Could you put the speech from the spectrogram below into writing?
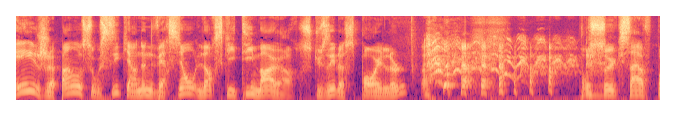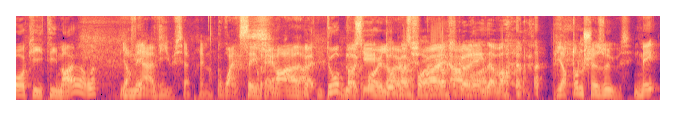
Et je pense aussi qu'il y en a une version lorsqu'E.T. meurt. Excusez le spoiler. Pour ceux qui savent pas qu'E.T. meurt. là. Il revient Mais- à vie aussi après. Là. Ouais, c'est vrai. Ah, double spoiler. double spoiler, Ouais, je suis ah, correct ouais. d'abord. Puis il retourne chez eux aussi. Mais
